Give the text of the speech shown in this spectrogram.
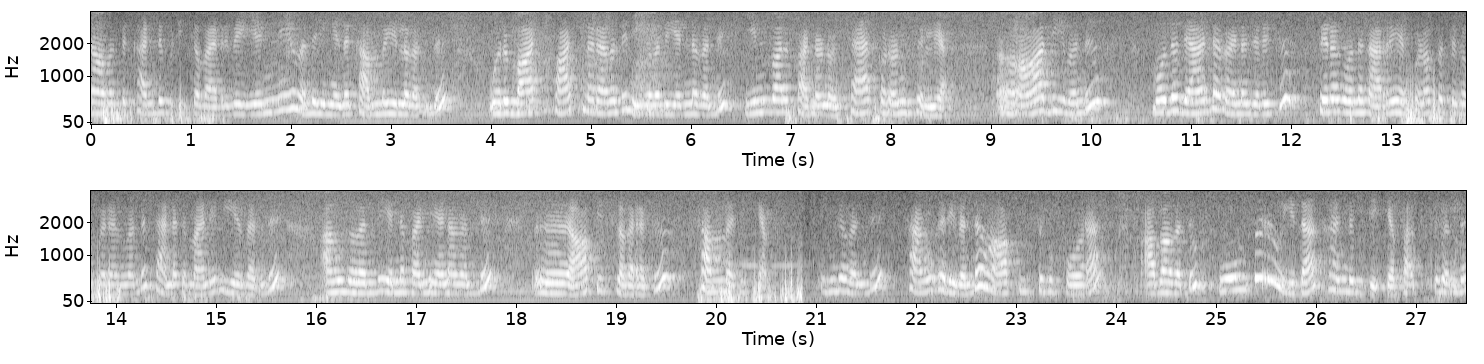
நான் வந்து கண்டுபிடிக்க வருவேன். என்னையே வந்து நீங்கள் இந்த கம்பெனியில் வந்து ஒரு பாட் பார்ட்னராக வந்து நீங்கள் வந்து என்னை வந்து இன்வால்வ் பண்ணணும் சேர்க்கணும்னு சொல்லியா. ஆதி வந்து முத வேண்டாம் வேண்டாம்னு சொல்லிச்சு. பிறகு வந்து நிறைய குழப்பத்துக்கு பிறகு வந்து தனது மனைவியை வந்து அங்கே வந்து என்ன பண்ணியானா வந்து ஆஃபீஸில் வர்றதுக்கு சம்மதிக்கேன் இங்கே வந்து சங்கரி வந்து ஆஃபீஸுக்கு போகிறா அவள் வந்து ஒவ்வொரு இதாக கண்டுபிடிக்க. ஃபஸ்ட்டு வந்து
